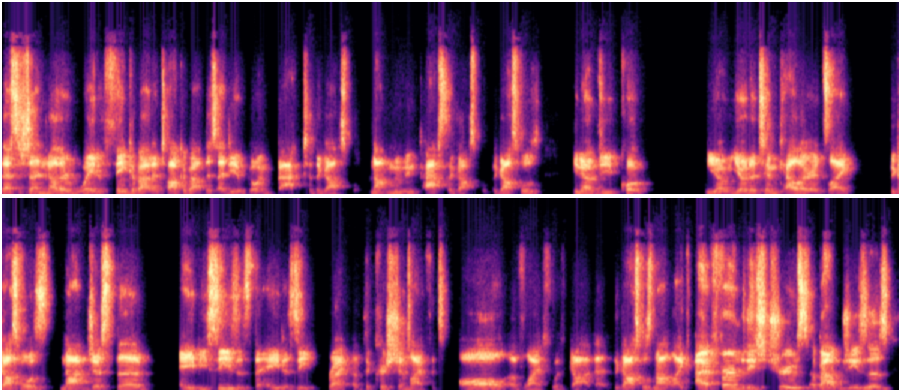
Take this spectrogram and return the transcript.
that's just another way to think about and talk about this idea of going back to the gospel not moving past the gospel. The gospel is you know do you quote you know yoda tim keller it's like the gospel is not just the abcs it's the a to z right of the christian life it's all of life with god that the gospel is not like i affirmed these truths about jesus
